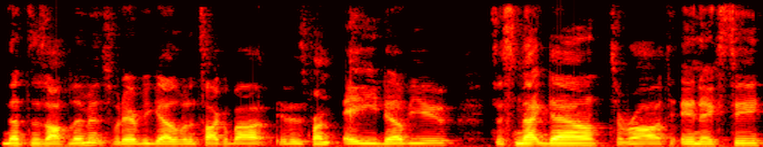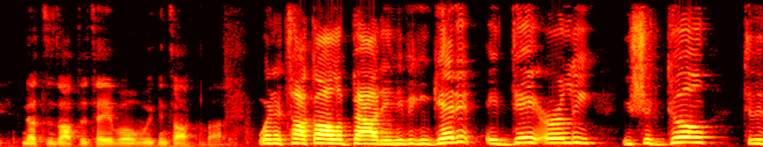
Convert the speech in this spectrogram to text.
Nothing's off limits. Whatever you guys want to talk about, if it's from AEW to SmackDown to Raw to NXT, nothing's off the table. We can talk about it. We're going to talk all about it. And if you can get it a day early, you should go to the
